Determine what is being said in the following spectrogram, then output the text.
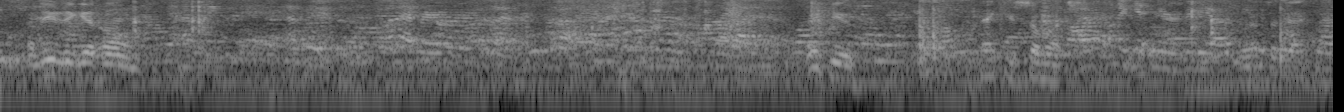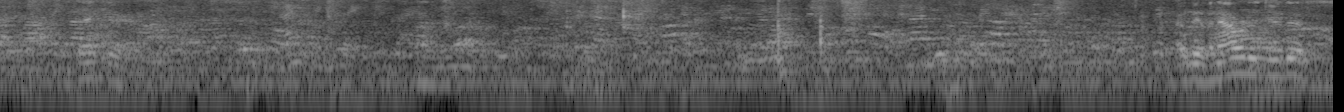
I needed to get home. Thank you. Thank you so much. I don't want to get in your video. That's okay. Thank you. Um, and we have an hour to do this.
